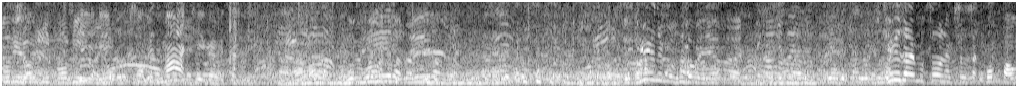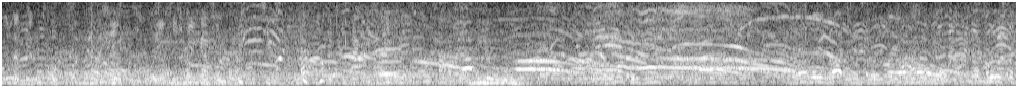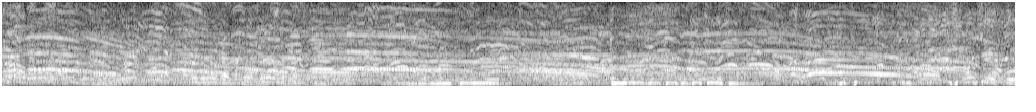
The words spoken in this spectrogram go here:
novi rožni pobjede. mači ga vidim. Žira, žira. Kini mu to jebaj. Kidaj mu to, nek se zakopa u zemlju. Vraćam se, ovo je ono, ovo je što kao много обратно все рядом. Чуйский,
